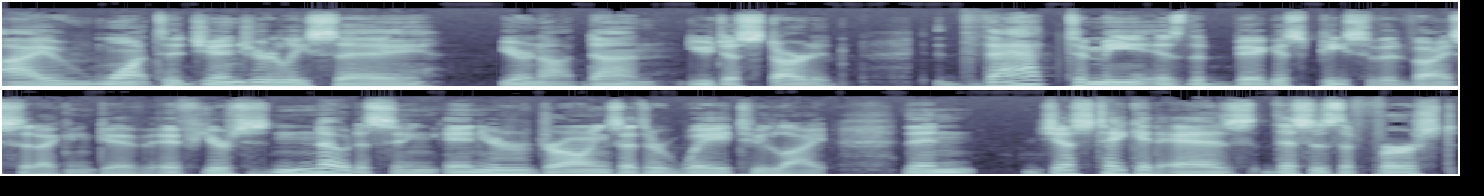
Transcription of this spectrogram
I want to gingerly say, "You're not done. You just started." That to me is the biggest piece of advice that I can give. If you're noticing in your drawings that they're way too light, then just take it as this is the first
